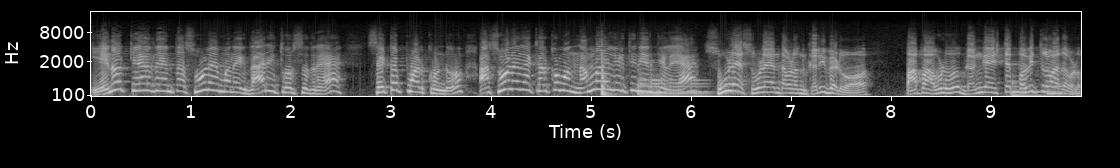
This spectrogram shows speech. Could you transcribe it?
ಏನೋ ಕೇಳದೆ ಅಂತ ಸೂಳೆ ಮನೆಗೆ ದಾರಿ ತೋರ್ಸಿದ್ರೆ ಸೆಟಪ್ ಮಾಡ್ಕೊಂಡು ಆ ಸೂಳೆನ ಕರ್ಕೊಂಬಂದು ನಮ್ಮ ಮನೇಲಿ ಇರ್ತೀನಿ ಅಂತಿಲ್ಲಯ್ಯ ಸೂಳೆ ಸೂಳೆ ಅಂತ ಅವಳನ್ನ ಕರಿಬೇಡುವ? ಪಾಪ ಅವಳು ಗಂಗೆ ಎಷ್ಟೇ ಪವಿತ್ರವಾದವಳು.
